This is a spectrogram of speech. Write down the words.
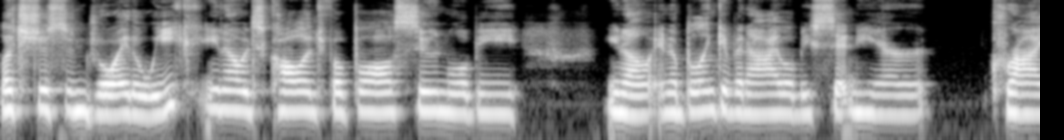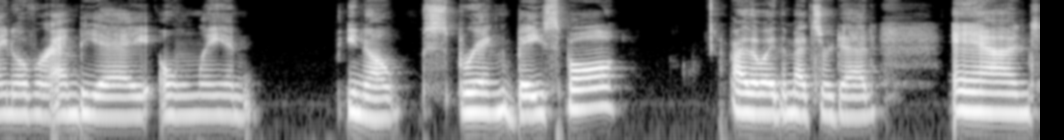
let's just enjoy the week. You know, it's college football. Soon we'll be, you know, in a blink of an eye, we'll be sitting here crying over NBA only and, you know, spring baseball. By the way, the Mets are dead. And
